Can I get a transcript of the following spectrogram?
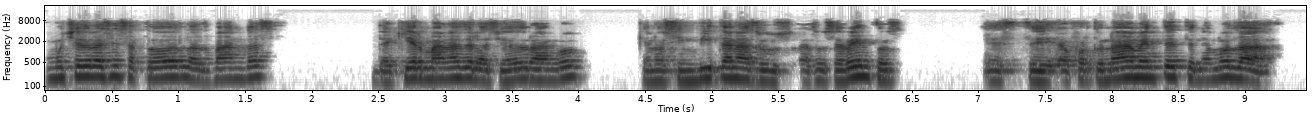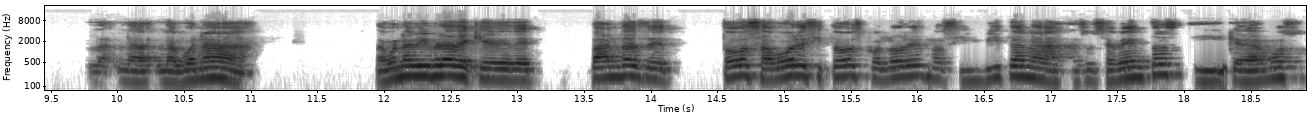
muchas gracias a todas las bandas de aquí, hermanas de la ciudad de Durango, que nos invitan a sus, a sus eventos. Este, afortunadamente tenemos la, la, buena, la buena vibra de que de bandas de todos sabores y todos colores nos invitan a, a sus eventos y quedamos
